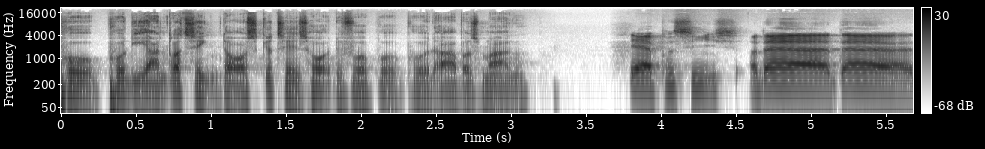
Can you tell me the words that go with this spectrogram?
på, på de andre ting, der også skal tages højde for på, på et arbejdsmarked. Ja, præcis. Og der, der,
